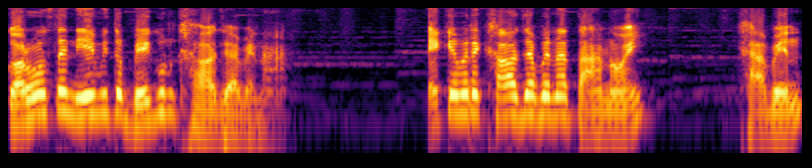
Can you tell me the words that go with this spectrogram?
গর্ভাবস্থায় নিয়মিত বেগুন খাওয়া যাবে না। একেবারে খাওয়া যাবে না তা নয়, খাবেন,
